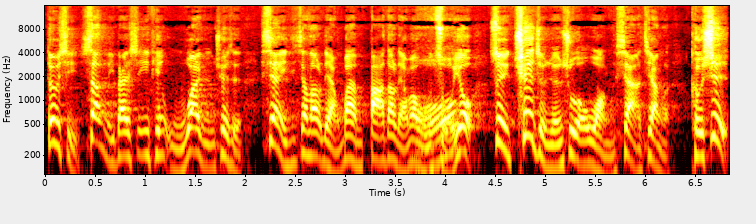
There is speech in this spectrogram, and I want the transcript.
对不起，上礼拜是一天五万人确诊，现在已经降到两万八到两万五左右，所以确诊人数往下降了。可是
